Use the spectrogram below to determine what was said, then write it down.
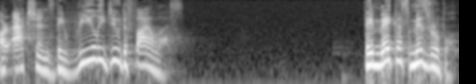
our actions, they really do defile us. They make us miserable.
